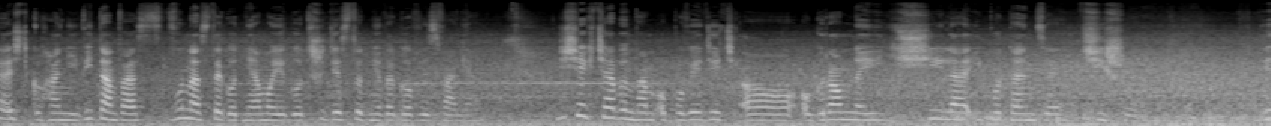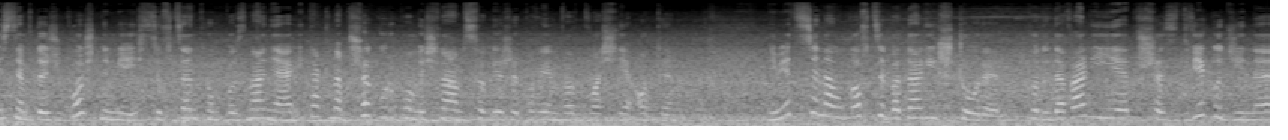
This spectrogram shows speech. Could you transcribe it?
Cześć kochani, witam Was 12 dnia mojego 30-dniowego wyzwania. Dzisiaj chciałabym Wam opowiedzieć o ogromnej sile i potędze ciszy. Jestem w dość głośnym miejscu w centrum Poznania i tak na przekór pomyślałam sobie, że powiem Wam właśnie o tym. Niemieccy naukowcy badali szczury, poddawali je przez dwie godziny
